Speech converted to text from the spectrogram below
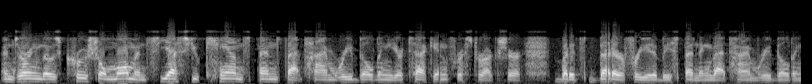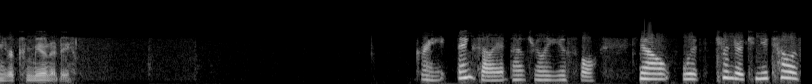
And during those crucial moments, yes, you can spend that time rebuilding your tech infrastructure, but it's better for you to be spending that time rebuilding your community. Great. Thanks, Elliot. That's really useful. Now, with Kendra, can you tell us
